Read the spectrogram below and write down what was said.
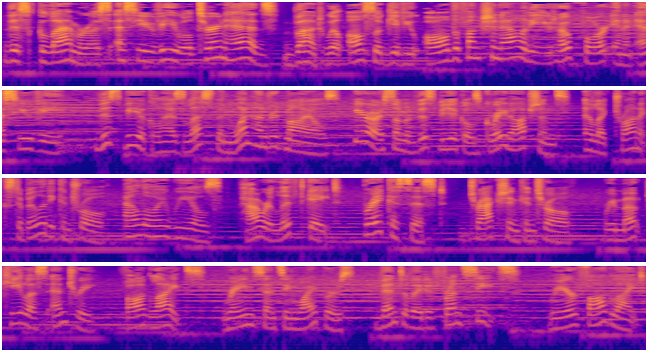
This glamorous SUV will turn heads, but will also give you all the functionality you'd hope for in an SUV. This vehicle has less than 100 miles. Here are some of this vehicle's great options. Electronic stability control, alloy wheels, power lift gate, brake assist, traction control, remote keyless entry, fog lights, rain sensing wipers, ventilated front seats, rear fog light.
